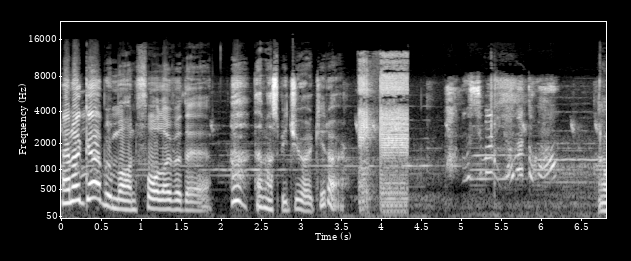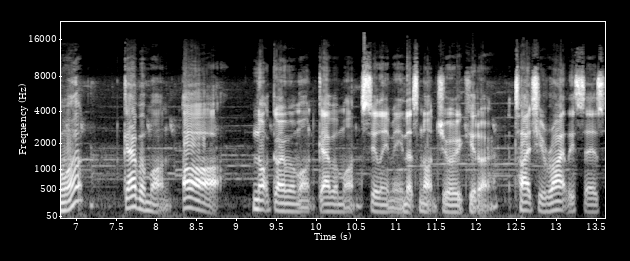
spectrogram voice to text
and a Gabumon fall over there. that must be Jou Kido. What? Gabumon. Oh, not Gomamon, Gabumon. Silly me, that's not Jou Kido. Taichi rightly says,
